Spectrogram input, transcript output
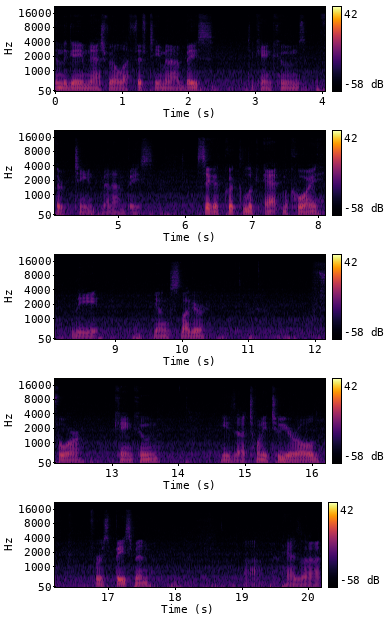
In the game, Nashville left 15 men on base to Cancun's 13 men on base. Let's take a quick look at McCoy, the young slugger for Cancun. He's a 22 year old first baseman. Uh, has a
